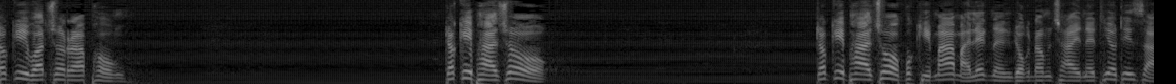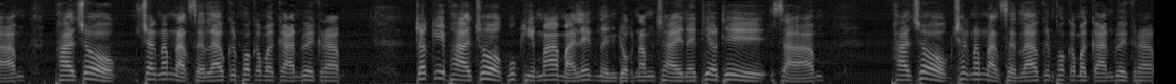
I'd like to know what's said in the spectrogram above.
จ็อกกี้วัชรพงศ์จ็อกกี้พาโชคจ็อกกี้พาโชคผู้ขี่ม้าหมายเลขหนึ่งยกนำชัยในเที่ยวที่สามพาโชคชั่งน้ำหนักเสร็จแล้วขึ้นพบกรรมการด้วยครับจ็อกกี้พาโชคผู้ขี่ม้าหมายเลขหนึ่งยกนำชัยในเที่ยวที่สามพาโชคชั่งน้ำหนักเสร็จแล้วขึ้นพบกรรมการด้วยครับ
